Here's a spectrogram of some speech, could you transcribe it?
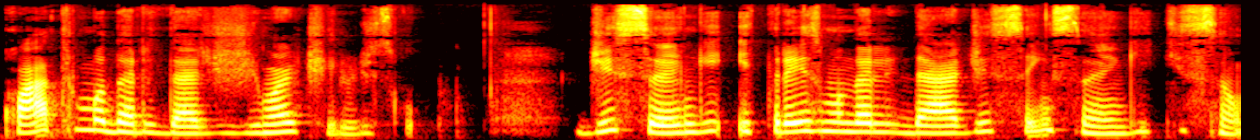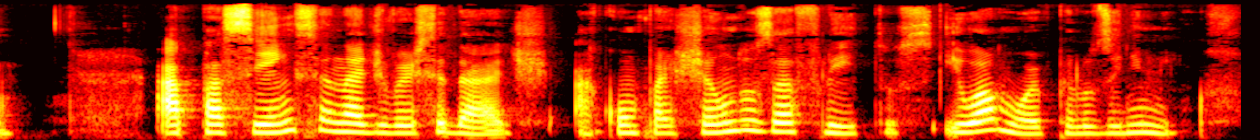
quatro modalidades de martírio, desculpa, de sangue e três modalidades sem sangue, que são a paciência na adversidade, a compaixão dos aflitos e o amor pelos inimigos.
